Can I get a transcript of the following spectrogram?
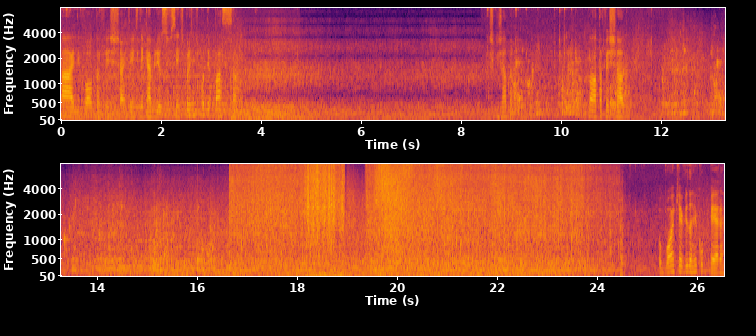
Ah, ele volta a fechar, então a gente tem que abrir o suficiente pra gente poder passar. Dá. Não, tá fechado. Tá. O bom é que a vida recupera.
